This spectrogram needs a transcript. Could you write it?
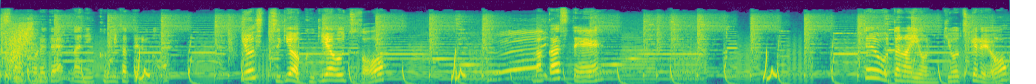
さあ、これで何組み立てるの？よし、次は釘を打つぞ。任せて。を打たないように気をつけるよ。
